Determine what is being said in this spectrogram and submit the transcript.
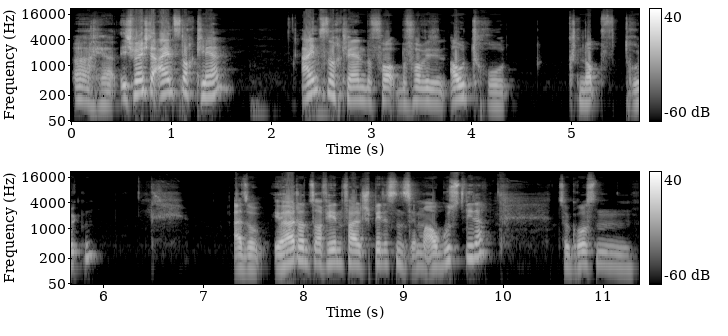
Ach ja, ich möchte eins noch klären. Eins noch klären, bevor, bevor wir den Outro-Knopf drücken. Also, ihr hört uns auf jeden Fall spätestens im August wieder. Zur großen.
